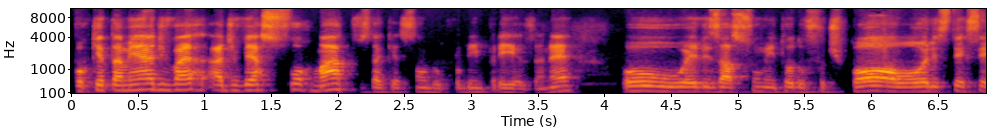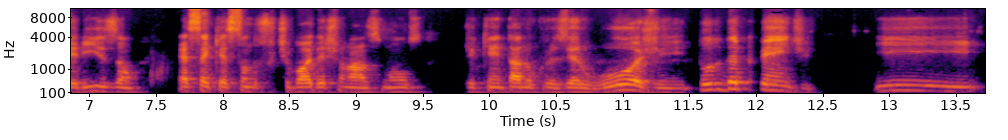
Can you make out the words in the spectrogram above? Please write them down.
porque também há diversos formatos da questão do clube empresa, né? Ou eles assumem todo o futebol, ou eles terceirizam essa questão do futebol e deixam nas mãos de quem está no Cruzeiro hoje, tudo depende. E,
